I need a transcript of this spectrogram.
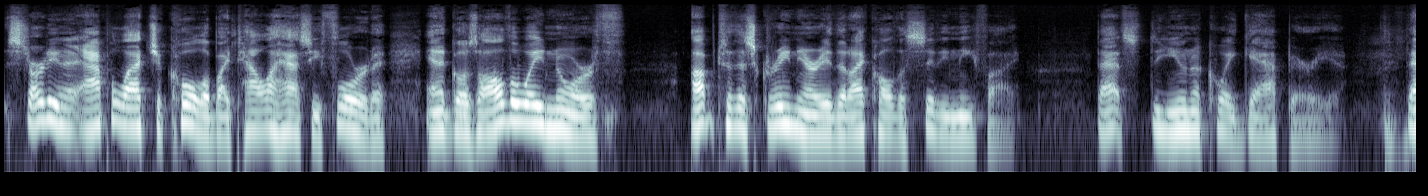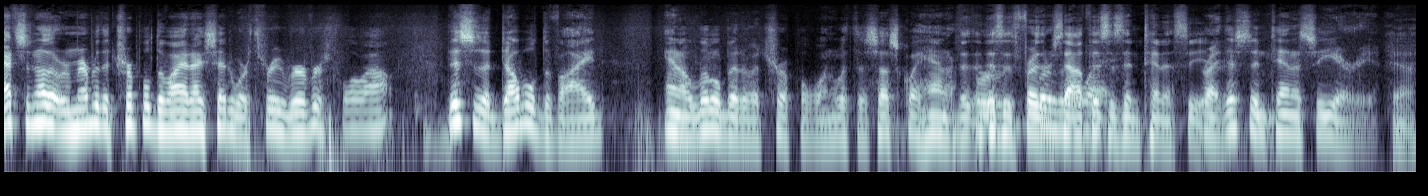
starting at Apalachicola by Tallahassee, Florida, and it goes all the way north up to this green area that I call the city Nephi. That's the Unicoi Gap area. Mm-hmm. That's another. Remember the triple divide I said where three rivers flow out? Mm-hmm. This is a double divide and a little bit of a triple one with the Susquehanna. Th- this is further, south. away. This is in Tennessee. Right, this is in Tennessee area. Yeah.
